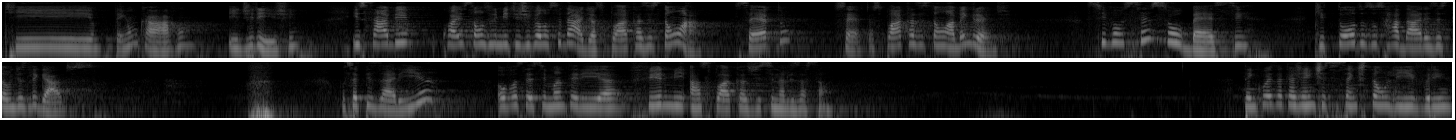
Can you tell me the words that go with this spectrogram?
que tem um carro e dirige e sabe quais são os limites de velocidade, as placas estão lá, certo? Certo? As placas estão lá bem grandes. Se você soubesse que todos os radares estão desligados, você pisaria ou você se manteria firme às placas de sinalização? Tem coisa que a gente se sente tão livre,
